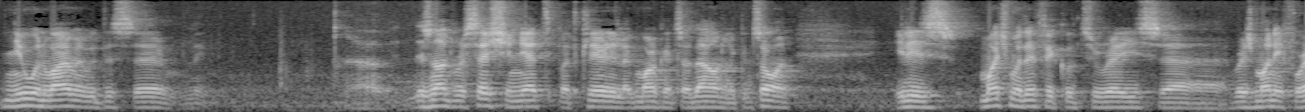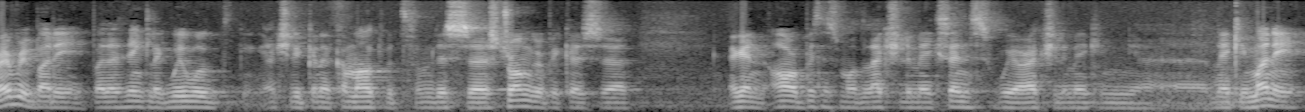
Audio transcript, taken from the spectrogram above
new environment with this uh, like uh, there's not recession yet, but clearly like markets are down, like and so on. It is much more difficult to raise uh, raise money for everybody, but I think like we will actually gonna come out with from this uh, stronger because uh, again our business model actually makes sense. We are actually making uh, making money.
